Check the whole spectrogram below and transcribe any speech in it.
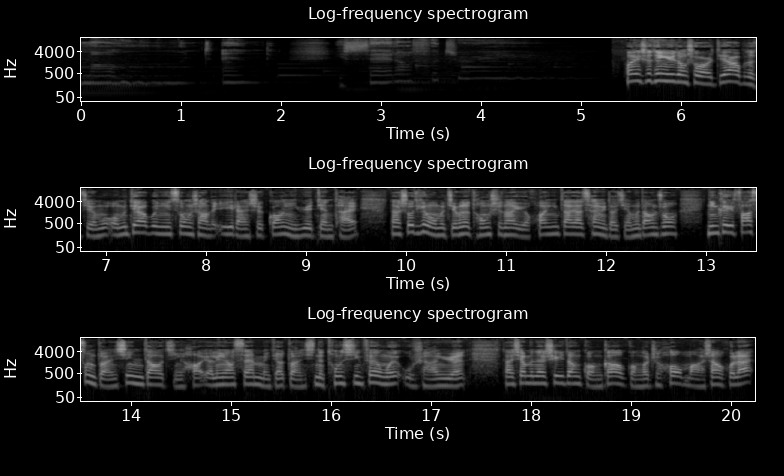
moment end. You set off a dream. 欢迎收听《运动首尔》第二部的节目。我们第二部为您送上的依然是光影乐电台。那收听我们节目的同时呢，也欢迎大家参与到节目当中。您可以发送短信到井号幺零幺三，每条短信的通信费为五十韩元。那下面呢是一段广告，广告之后马上回来。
